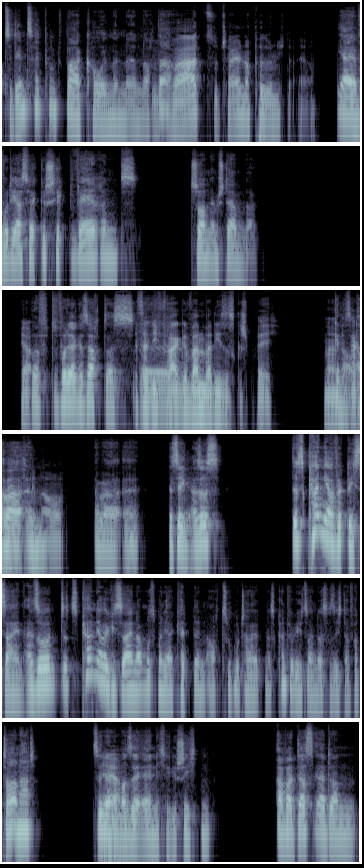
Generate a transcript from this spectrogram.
zu dem Zeitpunkt war Coleman äh, noch da. War zu Teilen noch persönlich da, ja. Ja, er wurde erst weggeschickt, während John im Sterben lag. Ja. Es wurde ja gesagt, dass. Ist halt die äh, Frage, wann war dieses Gespräch? Ne, Genau, aber, er ähm, genau. Aber äh, deswegen, also es, das kann ja wirklich sein. Also das kann ja wirklich sein, da muss man ja Catelyn auch zugutehalten. Es könnte wirklich sein, dass er sich da vertan hat. Das sind ja, Ja, immer sehr ähnliche Geschichten. Aber dass er dann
